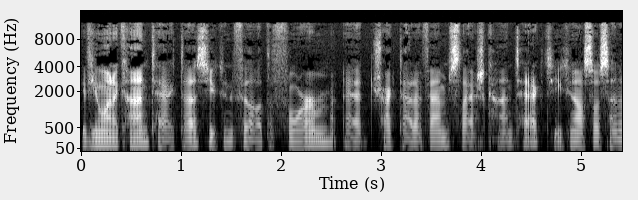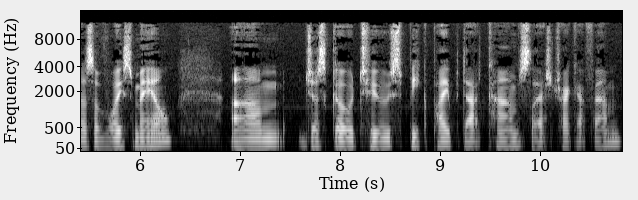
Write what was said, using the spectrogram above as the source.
If you want to contact us, you can fill out the form at trek.fm slash contact. You can also send us a voicemail. Um, just go to speakpipe.com slash trekfm.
